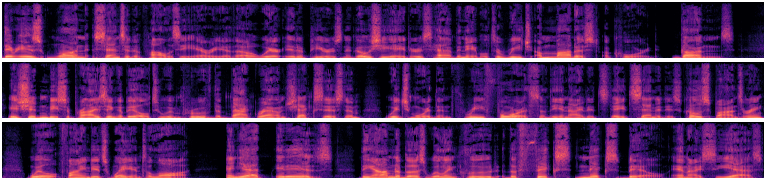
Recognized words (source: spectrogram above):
There is one sensitive policy area, though, where it appears negotiators have been able to reach a modest accord guns. It shouldn't be surprising a bill to improve the background check system, which more than three fourths of the United States Senate is co sponsoring, will find its way into law. And yet, it is. The omnibus will include the Fix NICS bill, NICS,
